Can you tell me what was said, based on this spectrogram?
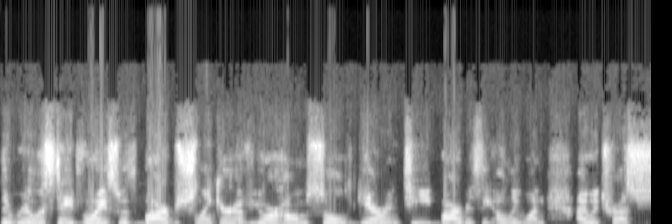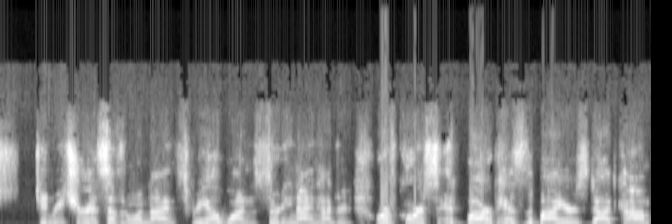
the real estate voice with Barb Schlinker of Your Home Sold Guarantee. Barb is the only one I would trust can reach her at 719-301-3900 or of course at barbhasthebuyers.com.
